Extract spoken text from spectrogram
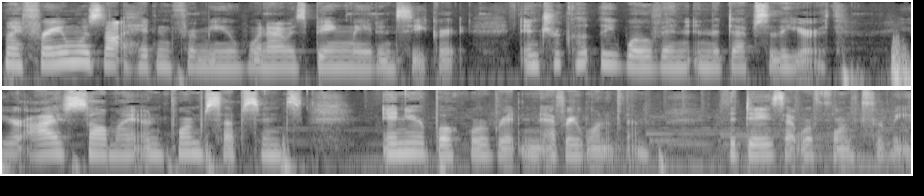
My frame was not hidden from you when I was being made in secret, intricately woven in the depths of the earth. Your eyes saw my unformed substance. In your book were written every one of them, the days that were formed for me,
